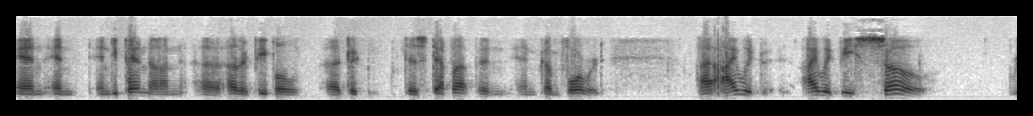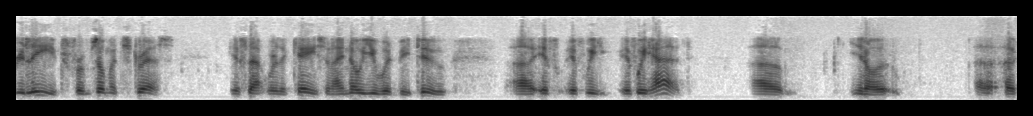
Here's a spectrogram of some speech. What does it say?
and and and depend on uh, other people uh, to to step up and and come forward. I, I would I would be so relieved from so much stress if that were the case, and I know you would be too. Uh, if if we if we had, uh, you know, a,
